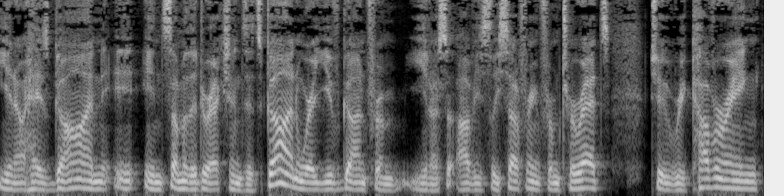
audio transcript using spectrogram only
you know, has gone in, some of the directions it's gone, where you've gone from, you know, obviously suffering from Tourette's to recovering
